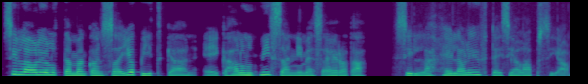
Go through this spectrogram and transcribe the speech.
sillä oli ollut tämän kanssa jo pitkään eikä halunnut missään nimessä erota, sillä heillä oli yhteisiä lapsia.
